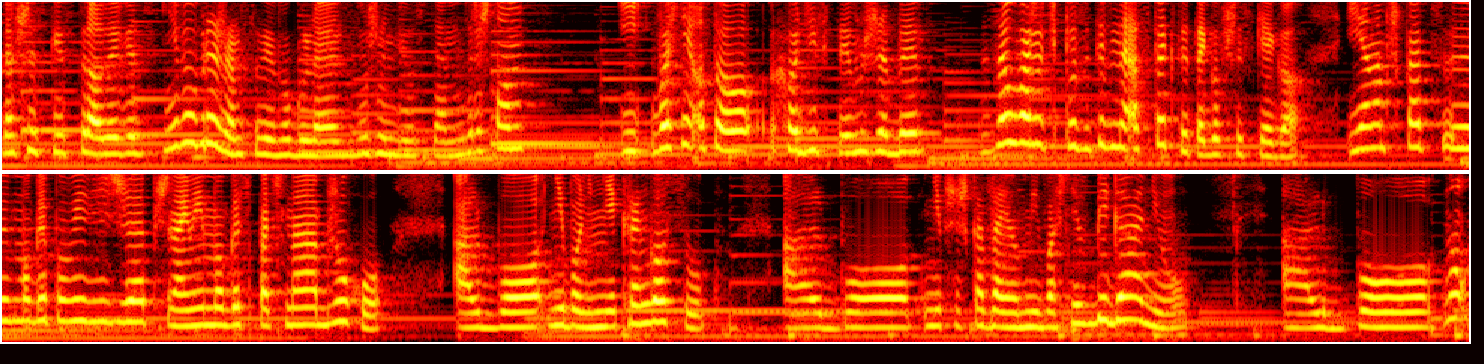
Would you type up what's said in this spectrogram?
na wszystkie strony, więc nie wyobrażam sobie w ogóle z dużym biustem. Zresztą i właśnie o to chodzi w tym, żeby zauważać pozytywne aspekty tego wszystkiego. I ja na przykład y, mogę powiedzieć, że przynajmniej mogę spać na brzuchu, albo nie boli mnie kręgosłup, albo nie przeszkadzają mi właśnie w bieganiu, albo no,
